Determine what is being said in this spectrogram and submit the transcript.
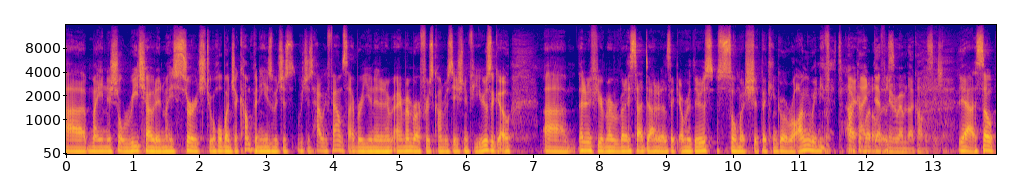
uh, my initial reach out and my search to a whole bunch of companies, which is which is how we found Cyber Unit. And I, I remember our first conversation a few years ago um, I don't know if you remember, but I sat down and I was like, "Oh, there's so much shit that can go wrong. We need to talk I, about." I definitely remember that conversation. Yeah. So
